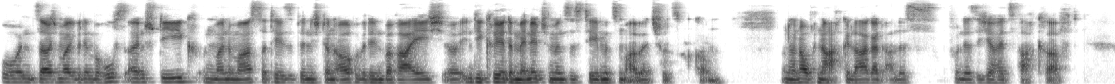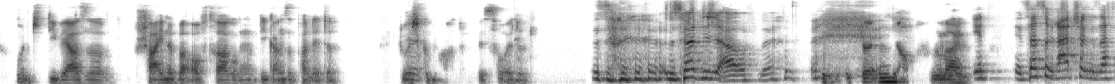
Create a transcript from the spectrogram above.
Und sage ich mal, über den Berufseinstieg und meine Masterthese bin ich dann auch über den Bereich äh, integrierte Managementsysteme zum Arbeitsschutz gekommen. Und dann auch nachgelagert alles von der Sicherheitsfachkraft und diverse Scheine, Beauftragungen, die ganze Palette durchgemacht ja. bis heute. Das, das, hört nicht auf, ne? Das hört nicht auf. Nein. Jetzt, jetzt hast du gerade schon gesagt,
